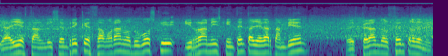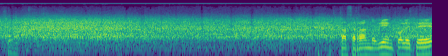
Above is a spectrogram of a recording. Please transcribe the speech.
Y ahí están Luis Enrique, Zamorano, Duboski y Ramis, que intenta llegar también, esperando el centro de Michel. Está cerrando bien Colete.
